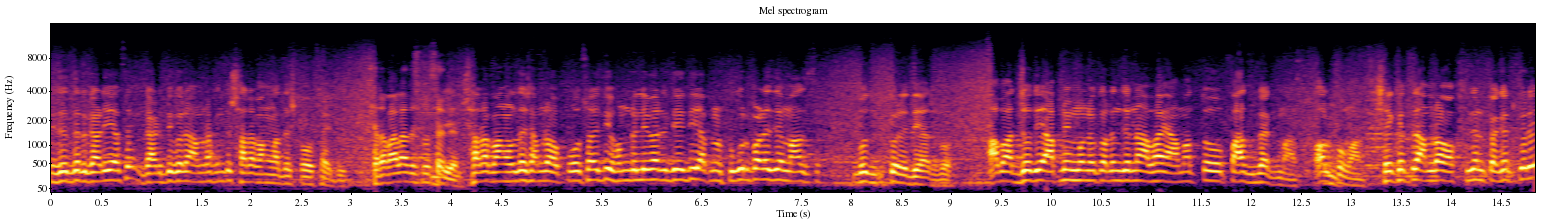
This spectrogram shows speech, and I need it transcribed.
নিজেদের গাড়ি আছে। গাড়িতে করে আমরা কিন্তু সারা বাংলাদেশ পৌঁছাই দিই। সারা বাংলাদেশ পৌঁছে দেন? সারা বাংলাদেশ আমরা পৌঁছাই দিই হোম ডেলিভারি দিয়ে দিই আপনার পুকুর পাড়ে যে মাছ বুঝ করে দিয়ে আসব। আবার যদি আপনি মনে করেন যে না ভাই আমার তো পাঁচ ব্যাগ মাছ অল্প মাছ সেক্ষেত্রে আমরা অক্সিজেন প্যাকেট করে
